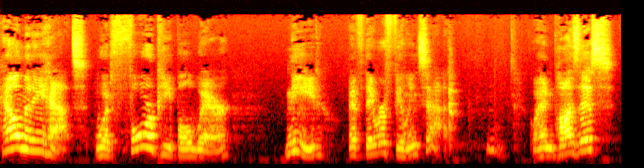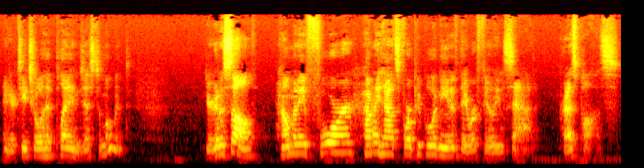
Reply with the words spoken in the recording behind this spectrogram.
how many hats would four people wear, need, if they were feeling sad? Hmm. Go ahead and pause this, and your teacher will hit play in just a moment. You're going to solve how many four, how many hats four people would need if they were feeling sad. Press pause.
